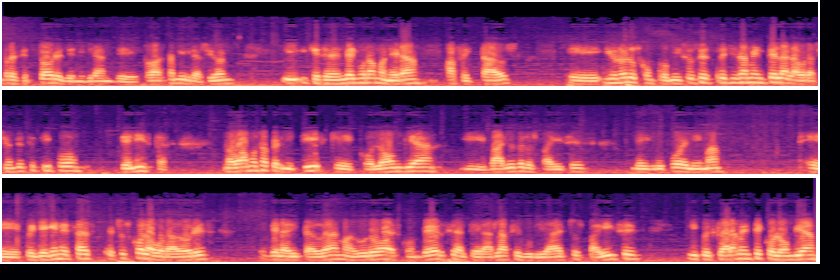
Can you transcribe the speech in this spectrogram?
receptores de migrantes, de toda esta migración y, que se ven de alguna manera afectados. Eh, y uno de los compromisos es precisamente la elaboración de este tipo de listas. No vamos a permitir que Colombia y varios de los países del Grupo de Lima eh, pues lleguen estas, estos colaboradores de la dictadura de Maduro a esconderse, a alterar la seguridad de estos países y pues claramente Colombia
